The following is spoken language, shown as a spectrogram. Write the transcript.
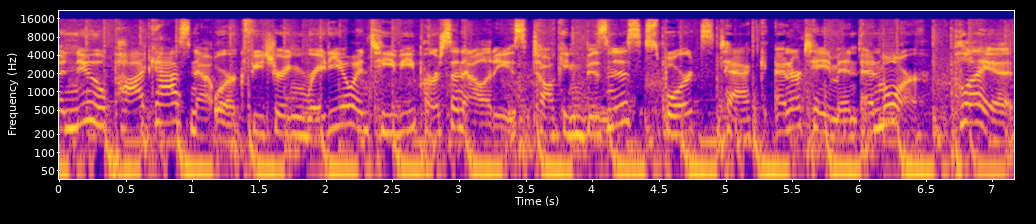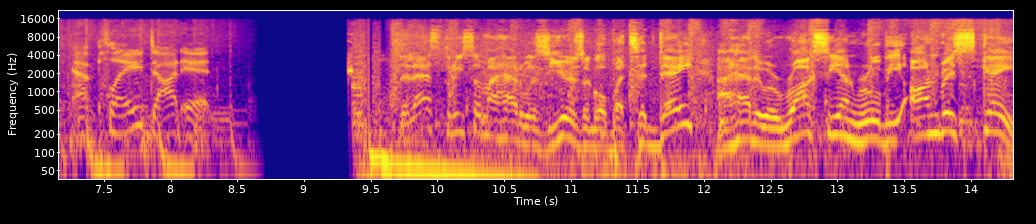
a new podcast network featuring radio and TV personalities talking business, sports, tech, entertainment, and more. Play it at play.it. The last threesome I had was years ago, but today I had it with Roxy and Ruby on Risque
